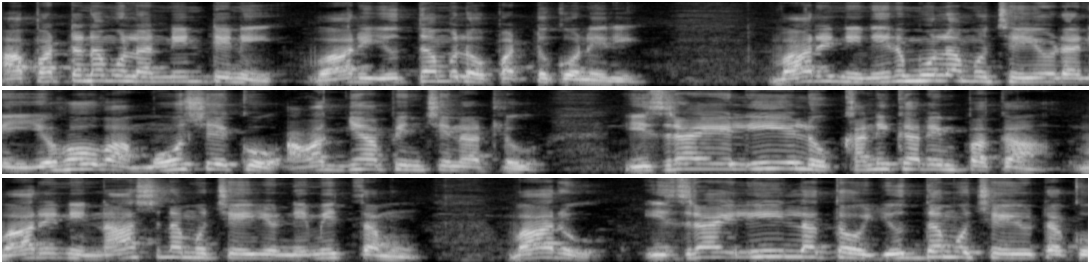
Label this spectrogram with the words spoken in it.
ఆ పట్టణములన్నింటినీ వారి యుద్ధములో పట్టుకొనిరి. వారిని నిర్మూలము చేయుడని యహోవా మోషేకు ఆజ్ఞాపించినట్లు. ఇజ్రాయేలీయులు కనికరింపక వారిని నాశనము చేయు నిమిత్తము వారు ఇజ్రాయేలీలతో యుద్ధము చేయుటకు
